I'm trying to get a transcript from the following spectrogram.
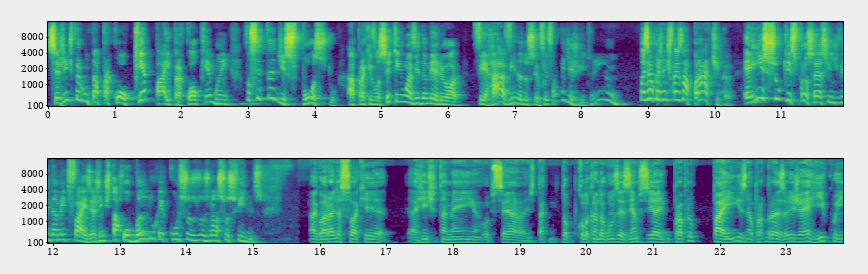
Se a gente perguntar para qualquer pai, para qualquer mãe, você está disposto a, para que você tenha uma vida melhor, ferrar a vida do seu filho? Fala, mas de jeito nenhum. Mas é o que a gente faz na prática. É isso que esse processo de endividamento faz. A gente está roubando recursos dos nossos filhos. Agora, olha só que a gente também observa, a gente está colocando alguns exemplos e o próprio país, né, o próprio Brasil, ele já é rico em,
